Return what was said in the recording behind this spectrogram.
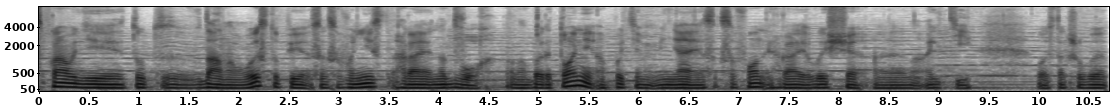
Насправді тут в даному виступі саксофоніст грає на двох на баритоні, а потім міняє саксофон і грає вище е, на альті. Ось так, щоб ви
